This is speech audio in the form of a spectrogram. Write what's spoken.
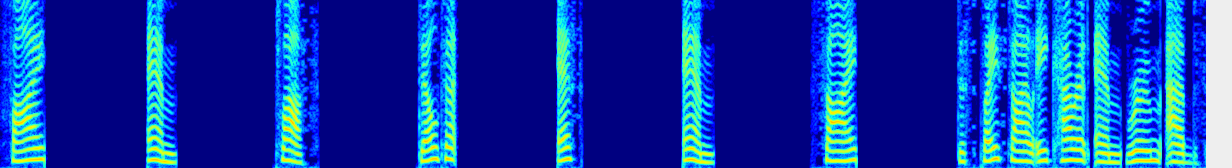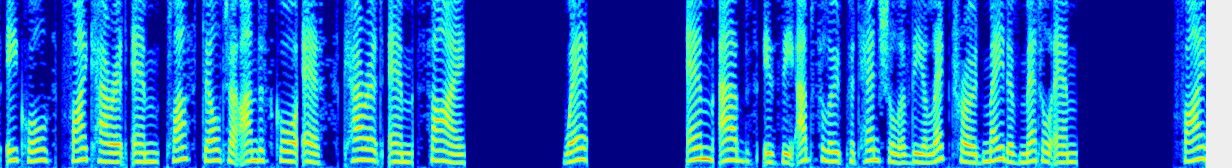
Phi M plus delta S M psi display style e caret m room abs equals phi caret m plus delta underscore s caret m psi, where m abs is the absolute potential of the electrode made of metal m phi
